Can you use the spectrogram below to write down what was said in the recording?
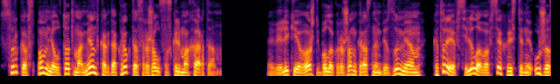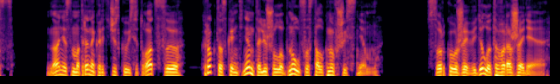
Сурка вспомнил тот момент, когда Крокто сражался с Кальмахартом. Великий вождь был окружён красным безумием, которое вселило во всех истинный ужас, но, несмотря на критическую ситуацию, Крокто с континента лишь улыбнулся, столкнувшись с ним. Сурка уже видел это выражение.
